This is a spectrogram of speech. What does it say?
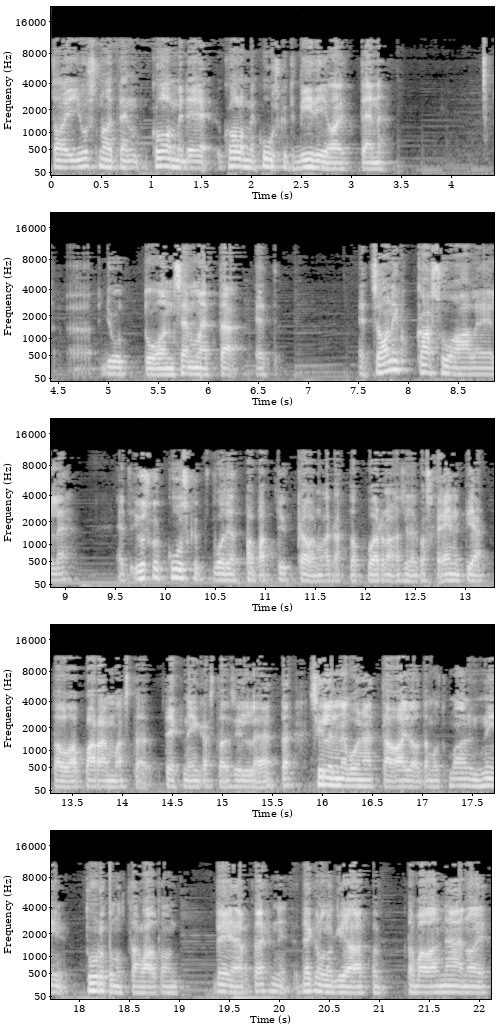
toi just noiden 3D, 360-videoiden juttu on semmoinen, että et, et se on niinku kasuaaleille, että just kun 60-vuotiaat papat tykkää varmaan katsoa pornoa sille, koska ei ne tiedä tavallaan paremmasta tekniikasta silleen, että sille ne voi näyttää ajoilta, mutta mä oon nyt niin turtunut tavallaan VR-teknologiaa, että mä tavallaan näen noin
